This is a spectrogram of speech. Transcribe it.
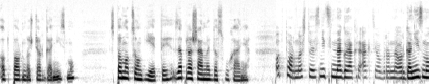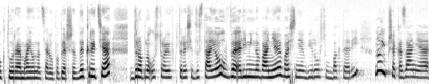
odporność organizmu z pomocą diety. Zapraszamy do słuchania. Odporność to jest nic innego jak reakcje obronne organizmu, które mają na celu po pierwsze wykrycie drobnoustrojów, które się dostają, wyeliminowanie właśnie wirusów, bakterii, no i przekazanie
